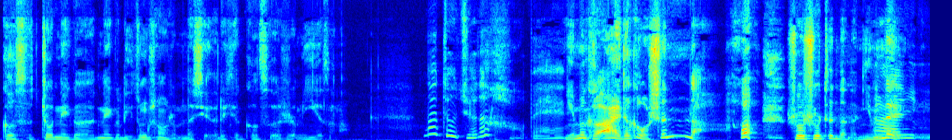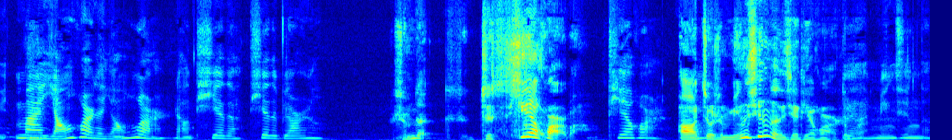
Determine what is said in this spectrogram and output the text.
歌词，就那个那个李宗盛什么的写的这些歌词是什么意思呢？那就觉得好呗。你们可爱的够深的。说说真的呢，你们那卖卖洋画的洋画，然后贴的贴在边上，什么的，这这贴画吧？贴画。啊，就是明星的那些贴画，是对不是？明星的，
